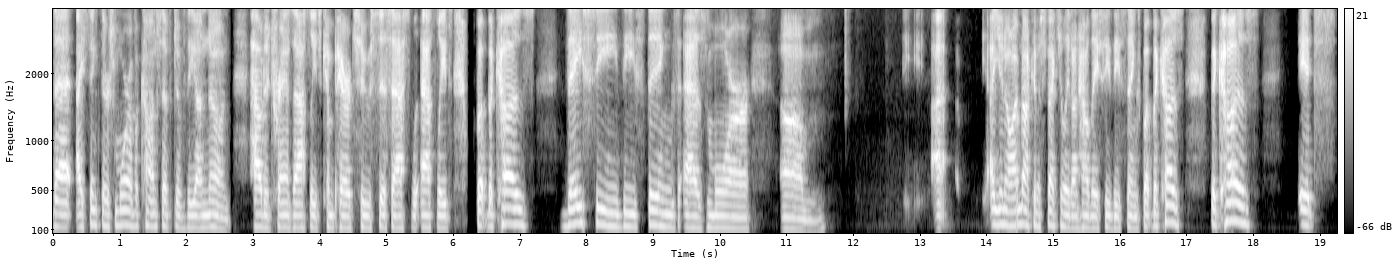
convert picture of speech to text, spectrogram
that I think there's more of a concept of the unknown. How do trans athletes compare to cis athletes? But because they see these things as more um, I, you know, I'm not going to speculate on how they see these things, but because because it's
